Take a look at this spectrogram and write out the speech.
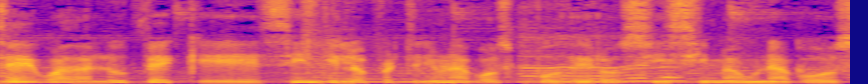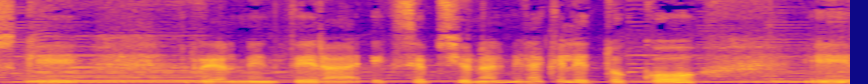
pensé, Guadalupe, que Cindy Lauper tenía una voz poderosísima, una voz que realmente era excepcional. Mira que le tocó eh,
